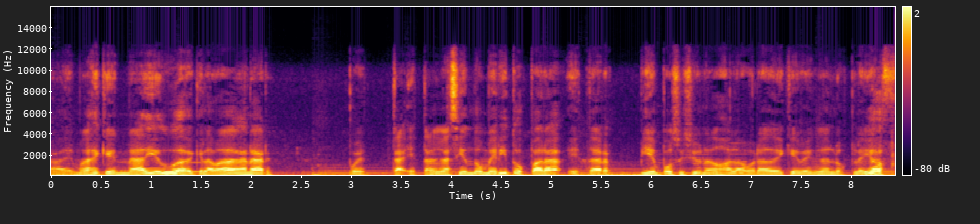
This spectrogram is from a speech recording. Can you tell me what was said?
además de que nadie duda de que la van a ganar, pues están haciendo méritos para estar bien posicionados a la hora de que vengan los playoffs.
